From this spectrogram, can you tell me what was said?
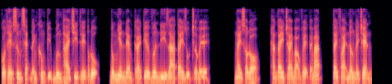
có thể xương xét đánh không kịp bưng thai chi thế tốc độ, đông nhiên đem cái kia vươn đi ra tay rụt trở về. Ngay sau đó, hắn tay trái bảo vệ cái bát, tay phải nâng đáy chén,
